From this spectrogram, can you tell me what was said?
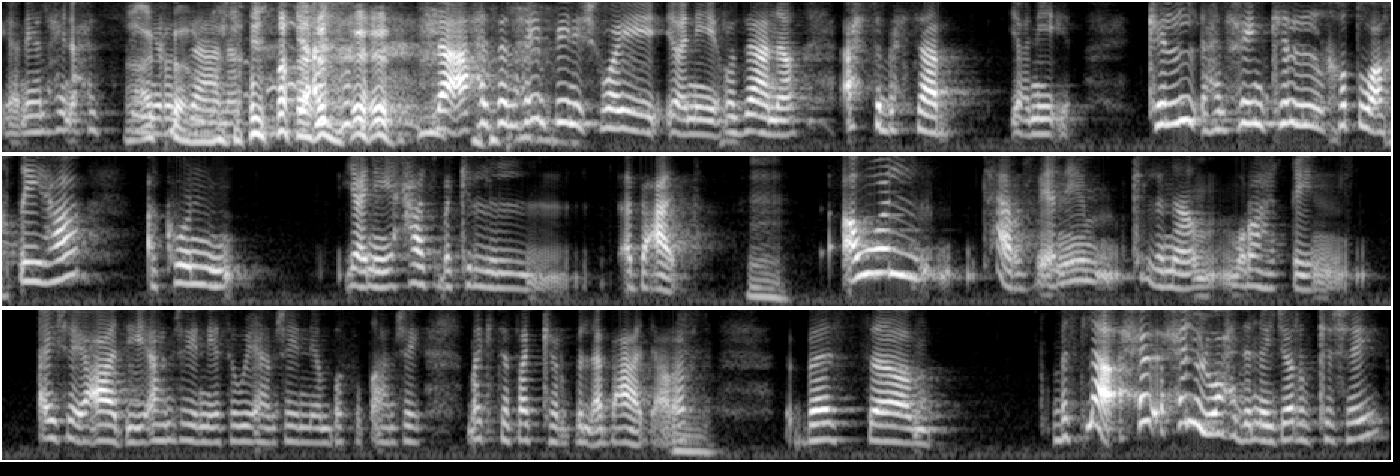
يعني الحين أحس فيني أكثر، الله. لا أحس الحين فيني شوي يعني رزانة أحسب حساب يعني كل هالحين كل خطوة أخطيها أكون يعني حاسبة كل الأبعاد. مم. أول تعرف يعني كلنا مراهقين. أي شيء عادي أهم شيء إني أسويه أهم شيء إني أنبسط أهم شيء. ما كنت أفكر بالأبعاد عرفت؟ بس بس لا حلو الواحد إنه يجرب كل شيء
